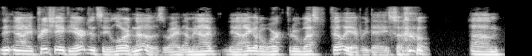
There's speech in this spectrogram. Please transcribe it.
you know, I appreciate the urgency. Lord knows, right? I mean, I you know I go to work through West Philly every day, so. um,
